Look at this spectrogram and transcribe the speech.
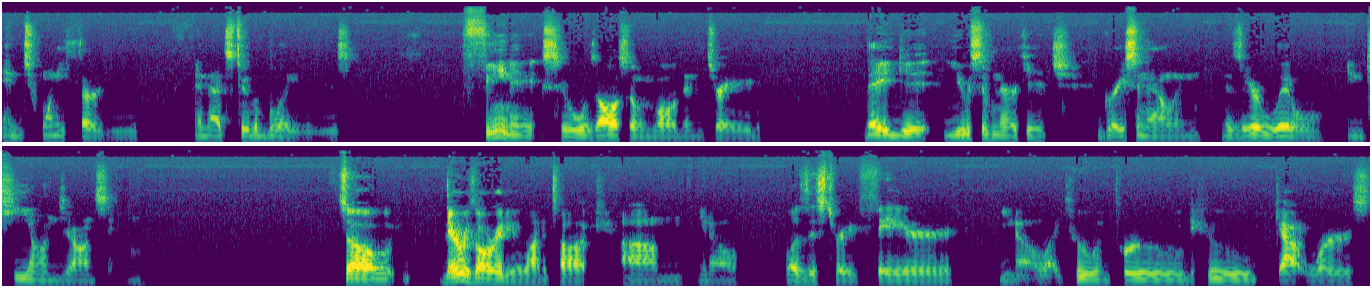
and 2030, and that's to the Blazers. Phoenix, who was also involved in the trade, they get Jusuf Nurkic, Grayson Allen, Nassir Little, and Keon Johnson. So there was already a lot of talk. Um, you know, was this trade fair? You know, like who improved, who got worse.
